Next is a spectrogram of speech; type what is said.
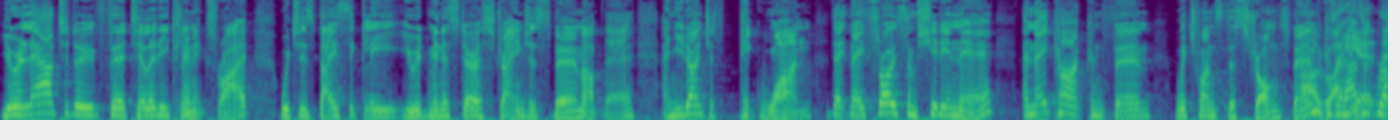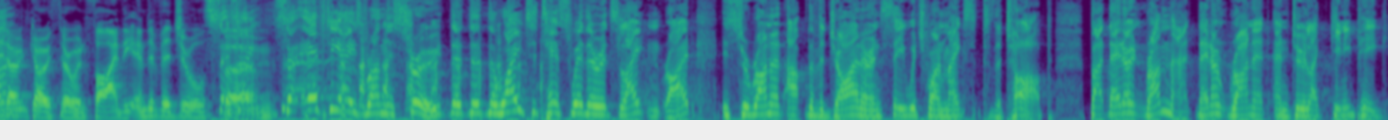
You're allowed to do fertility clinics, right? Which is basically you administer a stranger's sperm up there and you don't just pick one. They, they throw some shit in there and they can't confirm which one's the strong sperm Oh, because right, it hasn't yeah. run. They don't go through and find the individual So, sperm. so, so FDA's run this through. The, the, the way to test whether it's latent, right, is to run it up the vagina and see which one makes it to the top. But they don't run that. They don't run it and do like guinea pig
